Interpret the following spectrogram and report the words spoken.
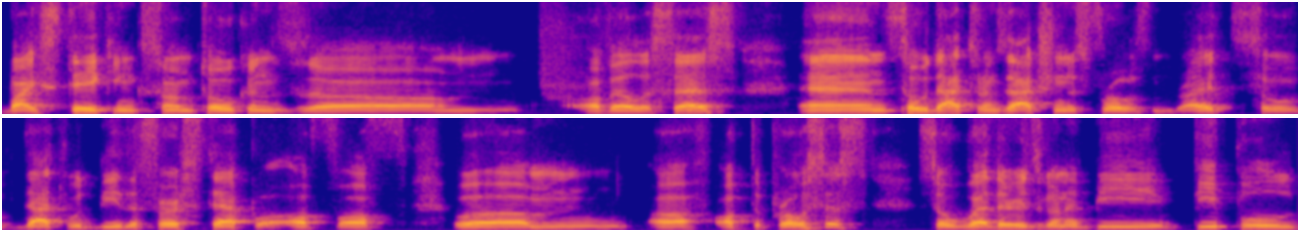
by staking some tokens um, of lss and so that transaction is frozen right? So that would be the first step of of um, of, of the process. So whether it's going to be people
